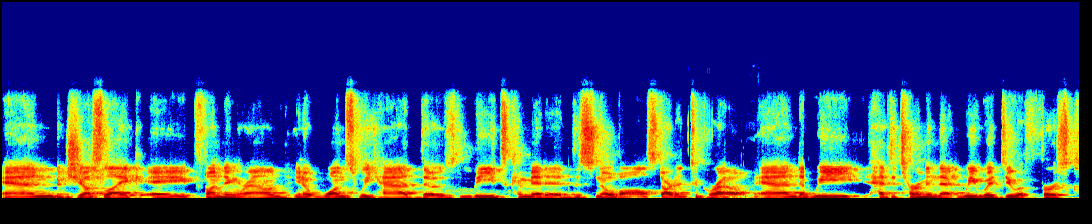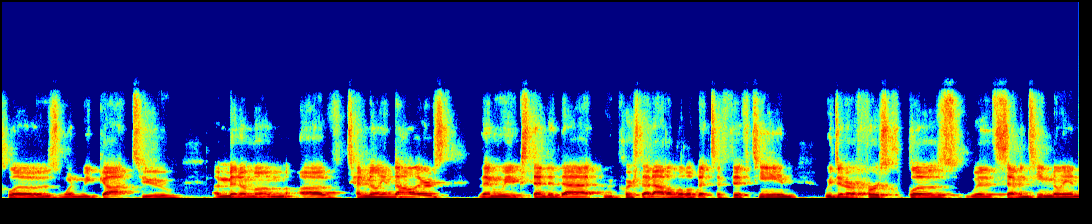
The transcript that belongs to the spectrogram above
And just like a funding round, you know, once we had those leads committed, the snowball started to grow. And we had determined that we would do a first close when we got to a minimum of $10 million. Then we extended that, we pushed that out a little bit to 15. We did our first close with $17 million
